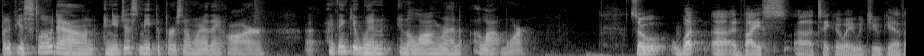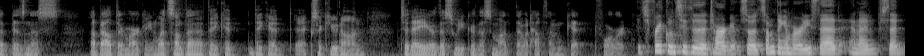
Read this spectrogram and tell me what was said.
But if you slow down and you just meet the person where they are, I think you win in the long run a lot more. So, what uh, advice uh, takeaway would you give a business about their marketing? What's something that they could they could execute on today or this week or this month that would help them get forward? It's frequency to the target. So it's something I've already said, and I've said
